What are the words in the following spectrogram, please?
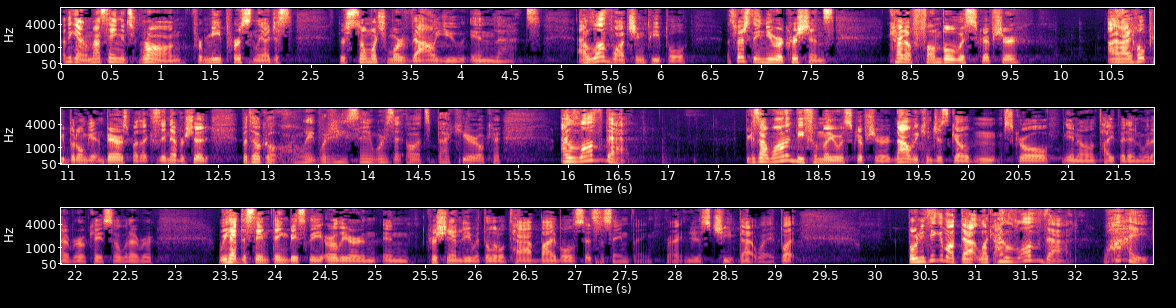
And again, I'm not saying it's wrong. For me personally, I just, there's so much more value in that. I love watching people, especially newer Christians, kind of fumble with Scripture. And I hope people don't get embarrassed by that because they never should. But they'll go, oh, wait, what did he say? Where's that? Oh, it's back here. Okay. I love that because I want to be familiar with Scripture. Now we can just go, mm, scroll, you know, type it in, whatever. Okay, so whatever. We had the same thing basically earlier in, in Christianity with the little tab Bibles. It's the same thing, right? You just cheat that way. But, but when you think about that, like, I love that. Why?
